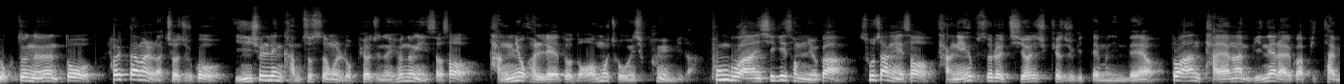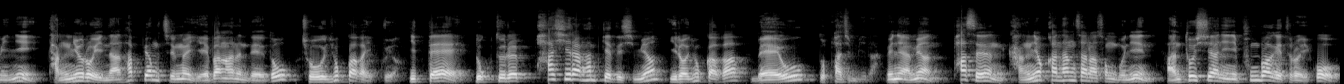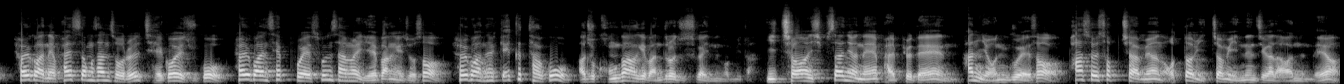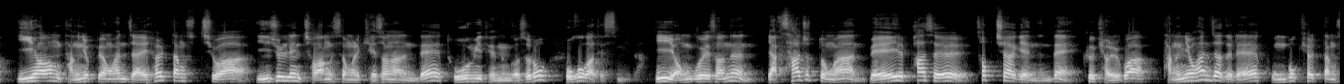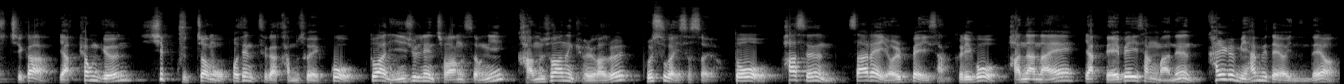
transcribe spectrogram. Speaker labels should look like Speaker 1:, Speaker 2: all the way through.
Speaker 1: 녹두는 또 혈당을 낮춰주고 인슐린 감수성을 높여주는 효능이 있어서 당뇨 관리에도 너무 좋은 식품입니다. 풍부한 식이섬유가 소장에서 당의 흡수를 지연시켜주기 때문인데요. 또한 다양한 미네랄과 비타민이 당뇨로 인한 합병증을 예방하는 데에도 좋은 효과가 있고요. 이때 녹두를 팥이랑 함께 드시면 이런 효과가 매우 높아집니다. 왜냐하면 팥은 강력한 항산화 성분인 안토시아닌이 풍부하게 들어있고 혈관의 활성산소를 제거해주고 혈관 세포 의 손상을 예방해줘서 혈관을 깨끗하고 아주 건강하게 만들어줄 수가 있는 겁니다. 2014년에 발표된 한 연구에서 팥을 섭취하면 어떤 이점이 있는지가 나왔는데요. 2형 당뇨병 환자의 혈당 수치와 인슐린 저항성을 개선하는 데 도움이 되는 것으로 보고가 됐습니다. 이 연구에서는 약 4주 동안 매일 팥을 섭취하게 했는데 그 결과 당뇨 환자들의 공복 혈당 수치가 약 평균 19.5%가 감소했고 또한 인슐린 저항성이 감소하는 결과 를 볼 수가 있었어요. 또 팥은 쌀의 10배 이상 그리고 바나나의 약 4배 이상 많은 칼륨이 함유되어 있는데요.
